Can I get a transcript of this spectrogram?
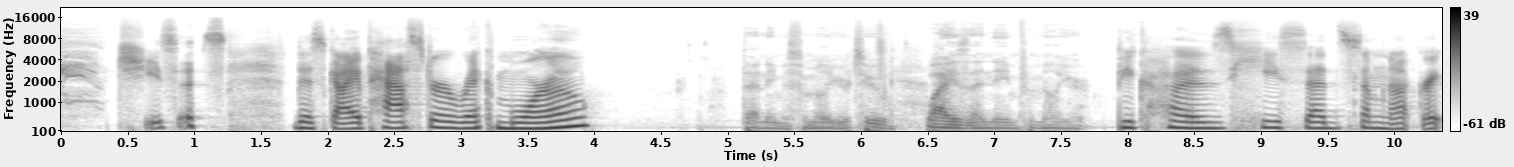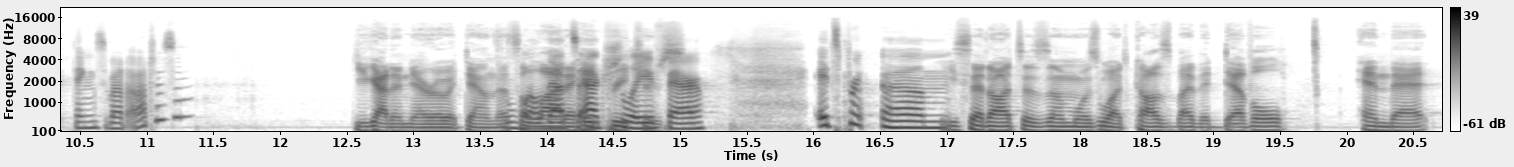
Jesus, this guy, Pastor Rick Morrow, That name is familiar too. Why is that name familiar? Because he said some not great things about autism. You got to narrow it down. That's well, a lot that's of hate actually fair. It's um, He said autism was what caused by the devil, and that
